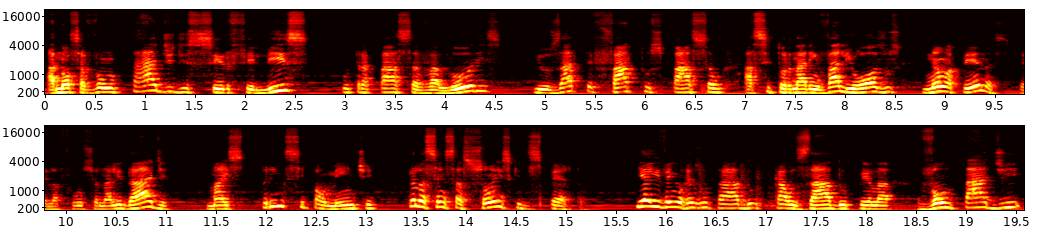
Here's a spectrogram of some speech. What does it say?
A nossa vontade de ser feliz ultrapassa valores e os artefatos passam a se tornarem valiosos não apenas pela funcionalidade, mas principalmente pelas sensações que despertam. E aí vem o resultado causado pela vontade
